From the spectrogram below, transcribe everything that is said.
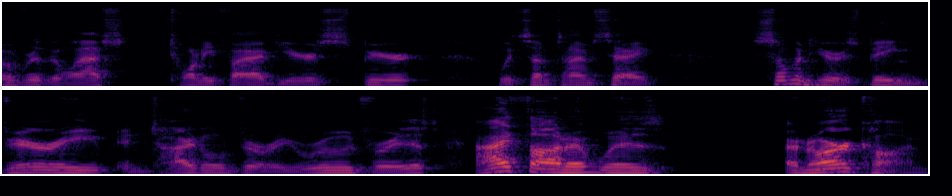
over the last 25 years, Spirit would sometimes say, Someone here is being very entitled, very rude, very this. I thought it was an archon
